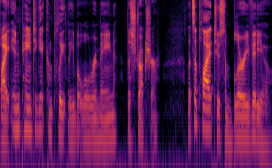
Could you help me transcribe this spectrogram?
by in painting it completely but will remain the structure. Let's apply it to some blurry video.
